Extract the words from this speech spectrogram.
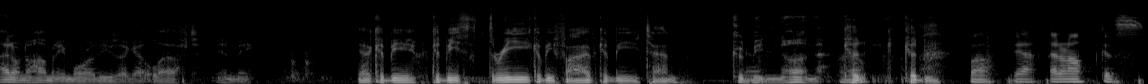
I don't know how many more of these I got left in me. Yeah, it could be could be three, could be five, could be ten. Could be none. Could could be. Wow. Yeah. I don't know because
